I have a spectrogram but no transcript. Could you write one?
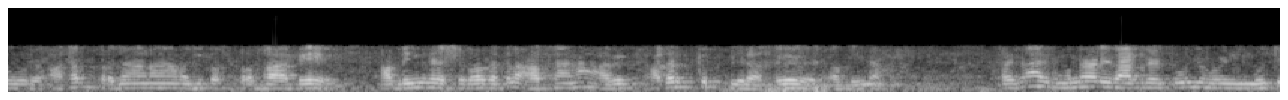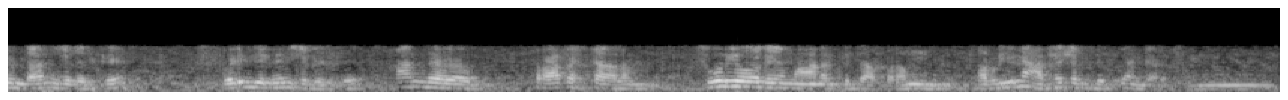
ஒரு அச பிரஜானாமதிப பிரபாதே அப்படிங்கிற ஸ்லோகத்துல அசனா அது அதற்கு பிறகு அப்படின்னு அதுதான் அதுக்கு முன்னாடி ராத்திரி தூங்கி மு- சொல்லியிருக்கு வெடிஞ்சதுன்னு சொல்லியிருக்கு. அந்த பிராத்தகாலம் சூரியோதயம் ஆனதுக்கு அப்புறம் அப்படின்னு அசசப்தத்துக்கு அங்க அர்த்தம்.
